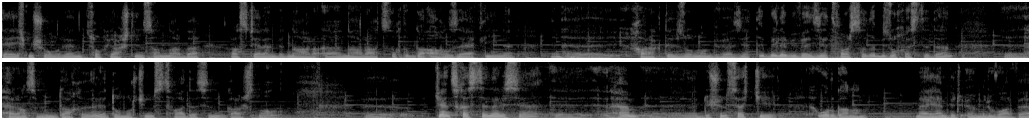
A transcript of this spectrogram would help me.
dəyişmiş olur. Yəni çox yaşlı insanlarda rast gələn bir nar narahatçılıqdır. Bu da ağıl zəifliyi ilə xarakterizə olunan bir vəziyyətdir. Belə bir vəziyyət varsa da biz o xəstədən hər hansı bir müdaxilə və donor kimi istifadəsinin qarşısını alınır. Gənc xəstələr isə həm düşünsək ki, orqanın müəyyən bir ömrü var və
